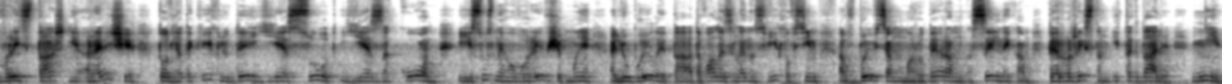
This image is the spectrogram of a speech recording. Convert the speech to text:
Творить страшні речі, то для таких людей є суд, є закон. І Ісус не говорив, щоб ми любили та давали зелене світло всім вбивцям, мародерам, насильникам, терористам і так далі. Ні,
